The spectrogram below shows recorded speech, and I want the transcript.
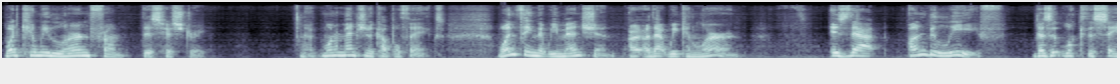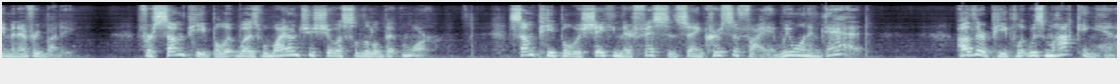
What can we learn from this history? I want to mention a couple things. One thing that we mention, or that we can learn, is that unbelief doesn't look the same in everybody. For some people, it was, well, why don't you show us a little bit more? Some people was shaking their fists and saying, crucify him. We want him dead. Other people, it was mocking him.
